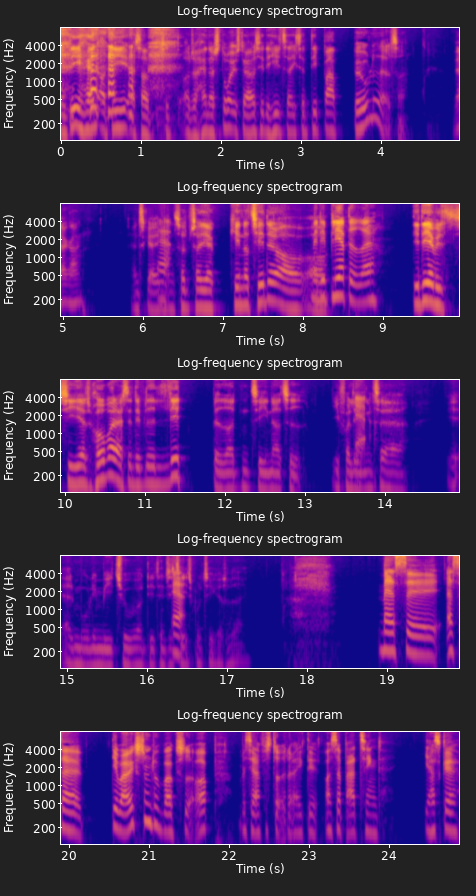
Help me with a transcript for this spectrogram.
men det er han, og, det, altså, og han er stor i størrelse i det hele taget, så det er bare bøvlet altså. Hver gang. Han skal ja. så, så jeg kender til det. Og, og men det bliver bedre. Det er det, jeg vil sige. Jeg håber, altså, det er blevet lidt bedre den senere tid, i forlængelse ja. af alt muligt MeToo og identitetspolitik ja. osv. Mads, øh, altså det var jo ikke sådan, du voksede op, hvis jeg har forstået det rigtigt, og så bare tænkt, jeg skal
